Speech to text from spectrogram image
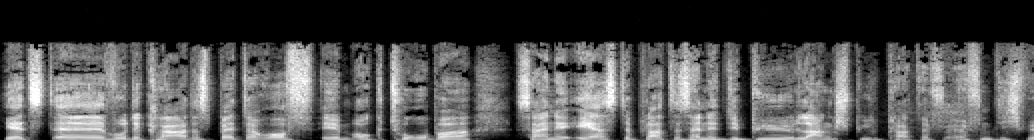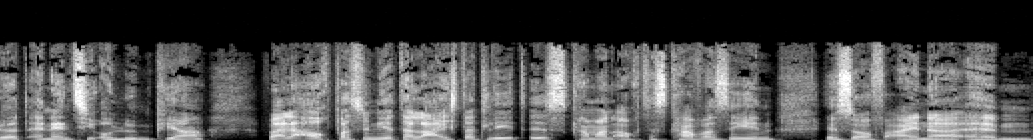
Jetzt äh, wurde klar, dass Betteroff im Oktober seine erste Platte, seine Debüt-Langspielplatte veröffentlicht wird. Er nennt sie Olympia. Weil er auch passionierter Leichtathlet ist, kann man auch das Cover sehen, ist auf einer ähm,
